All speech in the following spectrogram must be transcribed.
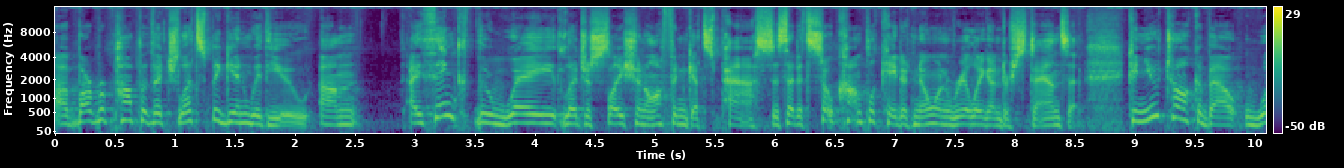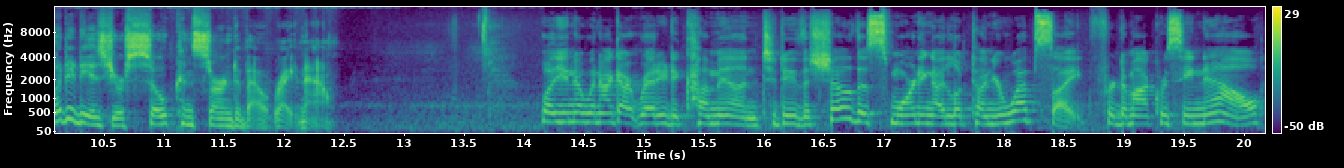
Uh, Barbara Popovich, let's begin with you. Um, I think the way legislation often gets passed is that it's so complicated no one really understands it. Can you talk about what it is you're so concerned about right now? Well, you know, when I got ready to come in to do the show this morning, I looked on your website for Democracy Now!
